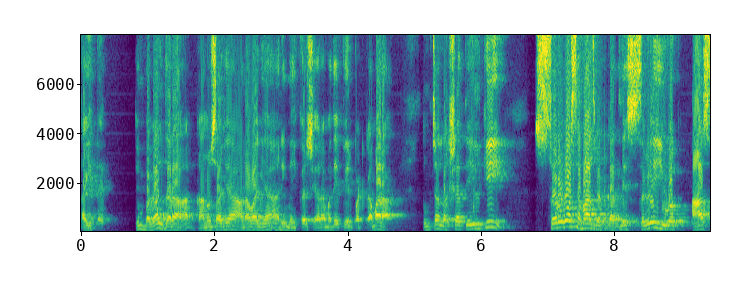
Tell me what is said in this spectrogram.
ताईत आहेत. तुम्ही बघाल जरा कानोसा घ्या आढावा घ्या आणि मेहकर शहरामध्ये फेरफटका मारा. तुमच्या लक्षात येईल की सर्व समाज घटकातले सगळे युवक आज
